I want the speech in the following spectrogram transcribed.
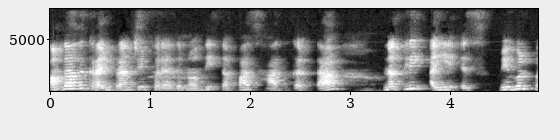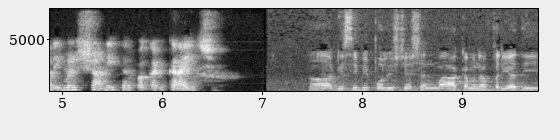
અમદાવાદ ક્રાઇમ બ્રાન્ચે ફરિયાદ નોંધી તપાસ હાથ કરતા નકલી આઈએએસ મેહુલ પરિમલ શાહની ધરપકડ કરાઈ છે. ડીસીબી પોલીસ સ્ટેશનમાં આ કામના ફરિયાદી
